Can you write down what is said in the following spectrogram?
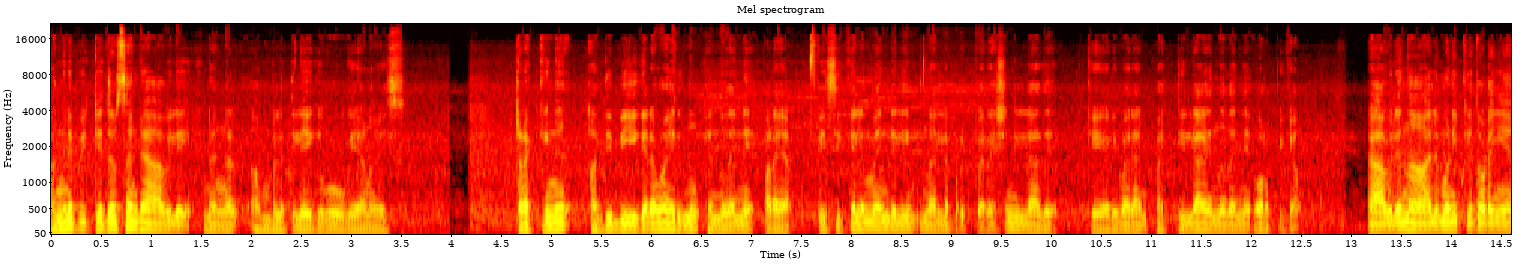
അങ്ങനെ പിറ്റേ ദിവസം രാവിലെ ഞങ്ങൾ അമ്പലത്തിലേക്ക് പോവുകയാണ് ഗൈസ് ട്രക്കിങ് അതിഭീകരമായിരുന്നു എന്ന് തന്നെ പറയാം. ഫിസിക്കലും മെന്റലിയും നല്ല പ്രിപ്പറേഷൻ ഇല്ലാതെ കയറി വരാൻ പറ്റില്ല എന്ന് തന്നെ ഉറപ്പിക്കാം. രാവിലെ നാല് മണിക്ക് തുടങ്ങിയ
